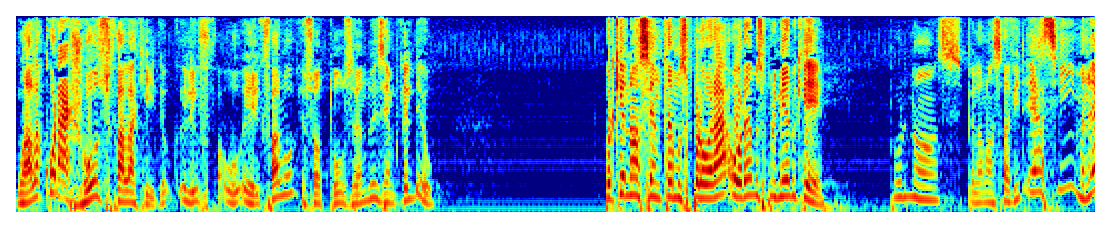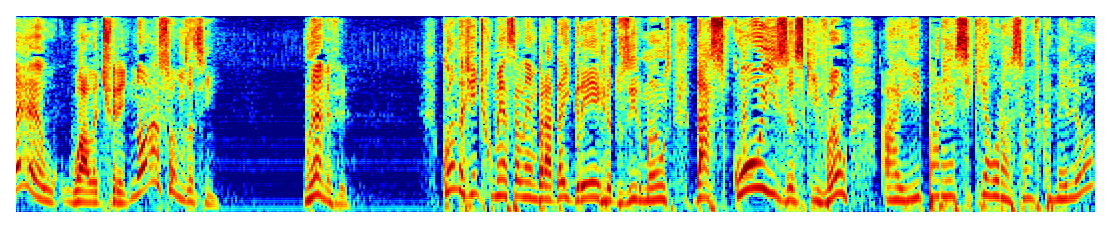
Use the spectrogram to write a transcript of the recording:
O Ala corajoso falar aqui. Ele, ele falou, eu só estou usando o exemplo que ele deu. Porque nós sentamos para orar, oramos primeiro o quê? Por nós, pela nossa vida. É assim, mas não é o, o Ala diferente. Nós somos assim. Não é, meu filho? Quando a gente começa a lembrar da igreja, dos irmãos, das coisas que vão, aí parece que a oração fica melhor.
